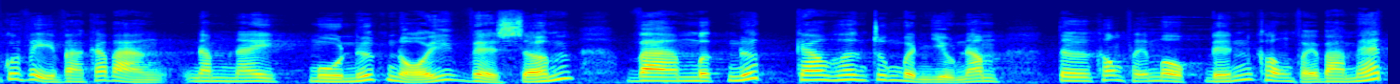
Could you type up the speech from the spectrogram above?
quý vị và các bạn, năm nay mùa nước nổi về sớm và mực nước cao hơn trung bình nhiều năm từ 0,1 đến 0,3 mét.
